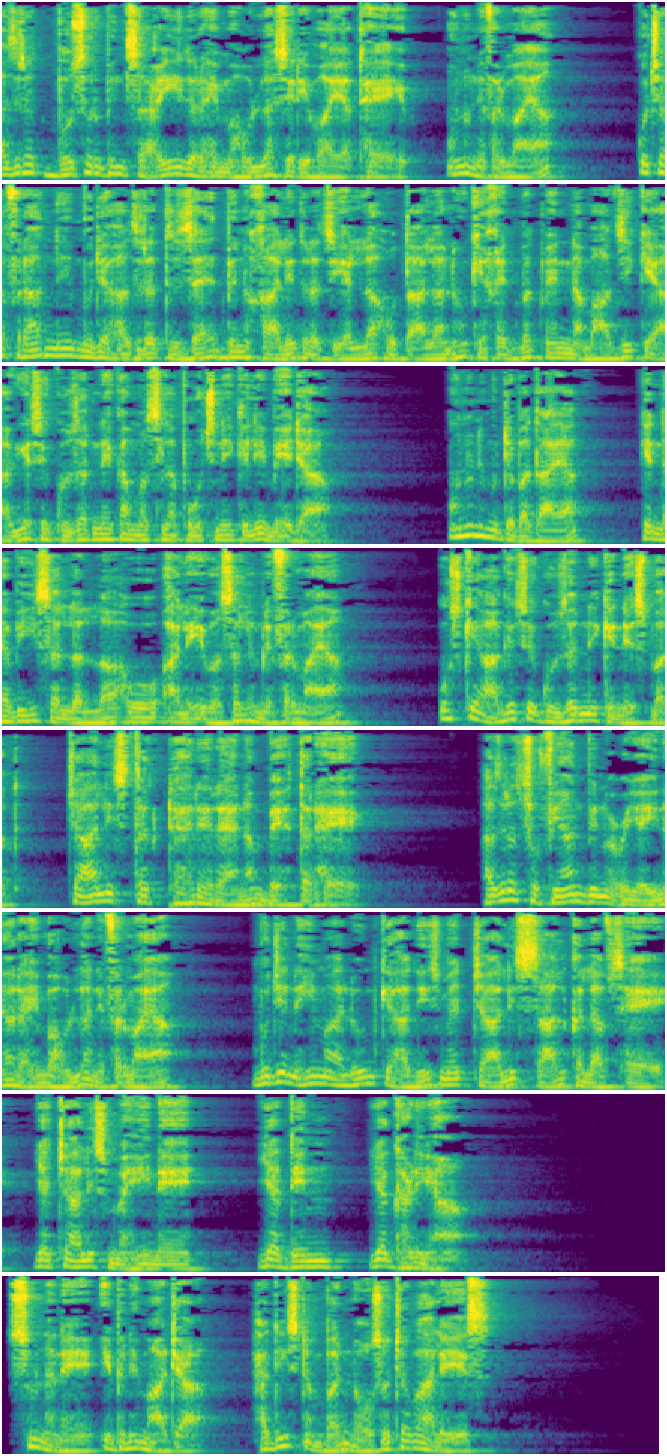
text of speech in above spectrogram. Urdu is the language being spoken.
حضرت بسر بن سعید رحمہ اللہ سے روایت ہے۔ انہوں نے فرمایا، کچھ افراد نے مجھے حضرت زید بن خالد رضی اللہ تعالیٰ عنہ کی خدمت میں نمازی کے آگے سے گزرنے کا مسئلہ پوچھنے کے لیے بھیجا۔ انہوں نے مجھے بتایا کہ نبی صلی اللہ علیہ وسلم نے فرمایا، اس کے آگے سے گزرنے کی نسبت چالیس تک ٹھہرے رہنا بہتر ہے۔ حضرت سفیان بن عیینہ رحمہ اللہ نے فرمایا، مجھے نہیں معلوم کہ حدیث میں چالیس سال کا لفظ ہے یا چالیس مہینے یا دن یا گھڑیاں۔ سننے ابن ماجہ حدیث نمبر نو سو چوالیس۔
